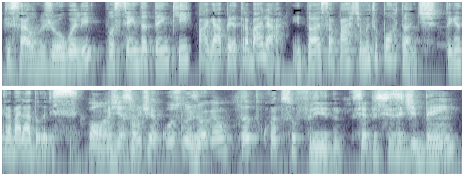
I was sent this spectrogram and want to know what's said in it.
Que saiu no jogo ali, você ainda tem que pagar para trabalhar. Então, essa parte é muito importante. Tenha trabalhadores. Bom, a gestão de recursos no jogo é um tanto quanto sofrido. Você precisa de bem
